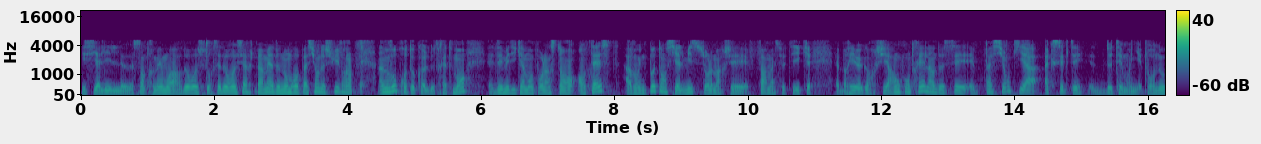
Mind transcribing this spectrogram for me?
Ici à Lille, le Centre Mémoire de ressources et de recherche permet à de nombreux patients de suivre un, nouveau protocole de traitement, des médicaments pour l'instant en test, avant une potentielle mise sur le marché pharmaceutique. Brieux Gorchi a rencontré l'un de ces patients qui a accepté de témoigner nous.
